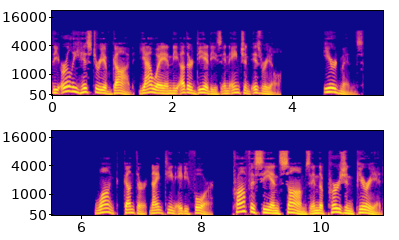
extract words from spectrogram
The Early History of God, Yahweh and the Other Deities in Ancient Israel. Eerdmans. Wanke, Gunther 1984. Prophecy and Psalms in the Persian Period.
